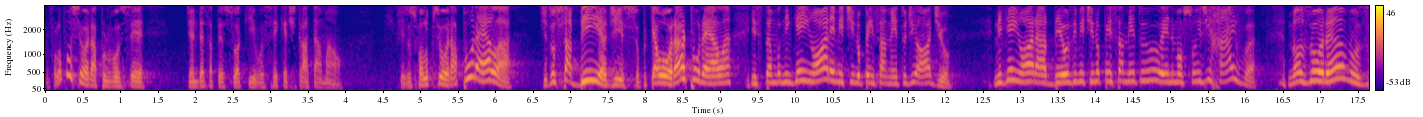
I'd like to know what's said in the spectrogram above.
Não falou para você orar por você diante dessa pessoa que você quer te tratar mal. Jesus falou para você orar por ela, Jesus sabia disso, porque ao orar por ela, estamos, ninguém ora emitindo pensamento de ódio. Ninguém ora a Deus emitindo pensamento, emoções de raiva. Nós oramos,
